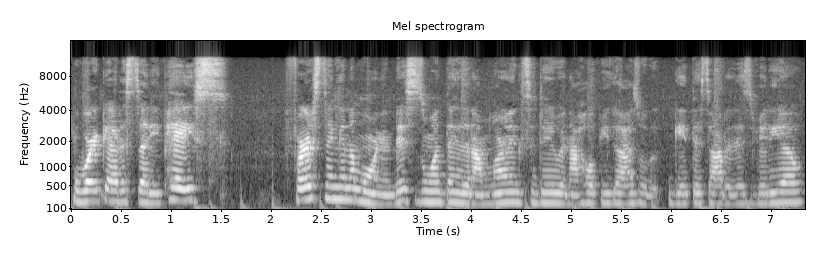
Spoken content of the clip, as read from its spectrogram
work at a steady pace. First thing in the morning. This is one thing that I'm learning to do and I hope you guys will get this out of this video.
